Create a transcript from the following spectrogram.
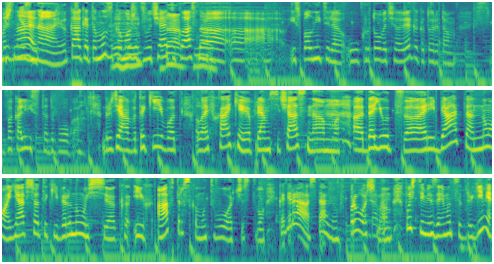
потому не что знают, знают. как эта музыка Мгм. может звучать Да, у классного да. а, исполнителя, у крутого человека, который там вокалист от бога. Друзья, вот такие вот лайфхаки прямо сейчас нам э, дают э, ребята, но я все-таки вернусь э, к их авторскому творчеству. Кавера оставим в прошлом, пусть ими займутся другими.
